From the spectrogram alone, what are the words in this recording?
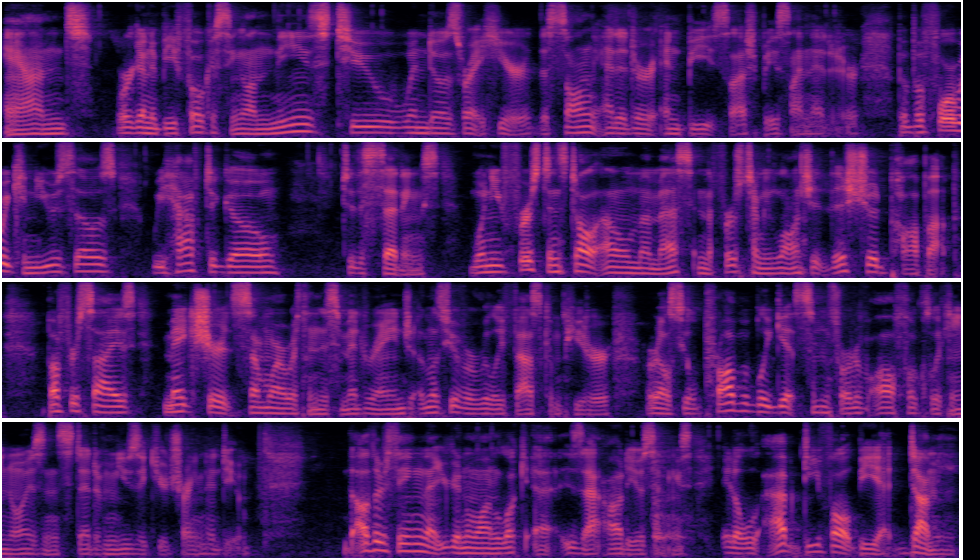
and we're going to be focusing on these two windows right here, the song editor and beat slash bassline editor. But before we can use those, we have to go to the settings. When you first install LMMS and the first time you launch it, this should pop up. Buffer size, make sure it's somewhere within this mid-range unless you have a really fast computer or else you'll probably get some sort of awful clicking noise instead of music you're trying to do. The other thing that you're going to want to look at is at audio settings. It'll at default be at dummy.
